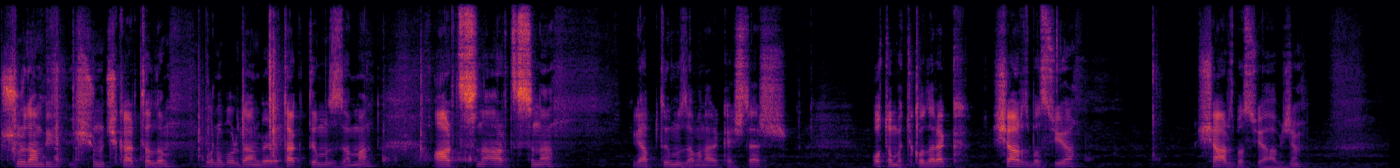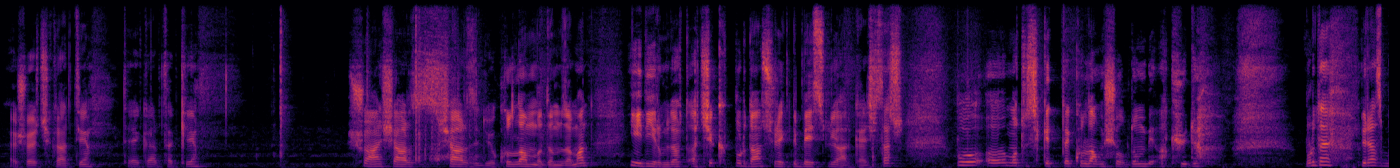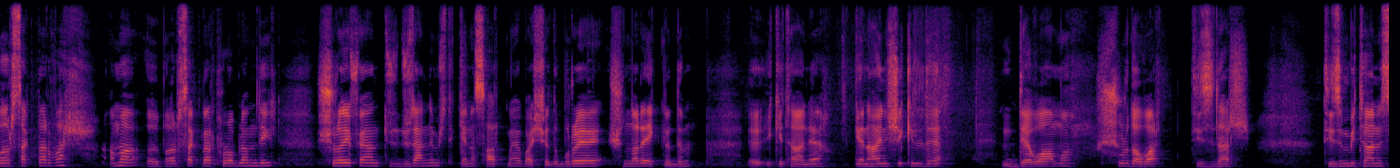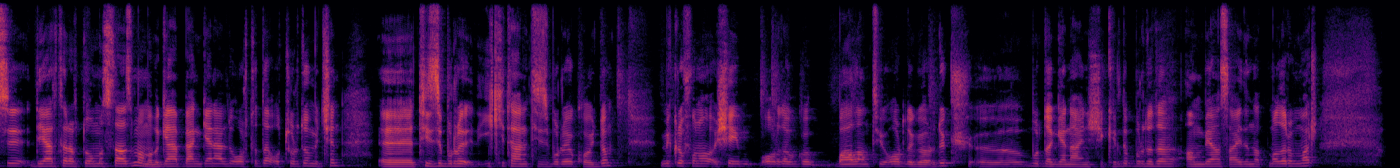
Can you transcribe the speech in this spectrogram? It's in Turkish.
Şuradan bir şunu çıkartalım. Bunu buradan böyle taktığımız zaman artısına artısına yaptığımız zaman arkadaşlar otomatik olarak şarj basıyor. Şarj basıyor abicim. Şöyle çıkartayım. Tekrar takayım. Şu an şarj şarj ediyor. Kullanmadığım zaman 7/24 açık. Buradan sürekli besliyor arkadaşlar. Bu e, motosiklette kullanmış olduğum bir aküydü. Burada biraz bağırsaklar var ama e, bağırsaklar problem değil. Şurayı falan düz- düzenlemiştik. Gene sarkmaya başladı. Buraya şunları ekledim. E, iki tane. Gene aynı şekilde devamı şurada var. Tizler. Tizin bir tanesi diğer tarafta olması lazım ama ben genelde ortada oturduğum için e, tizi buraya iki tane tiz buraya koydum. Mikrofonu şey orada bağlantıyı orada gördük. E, burada gene aynı şekilde. Burada da ambiyans aydınlatmalarım var.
